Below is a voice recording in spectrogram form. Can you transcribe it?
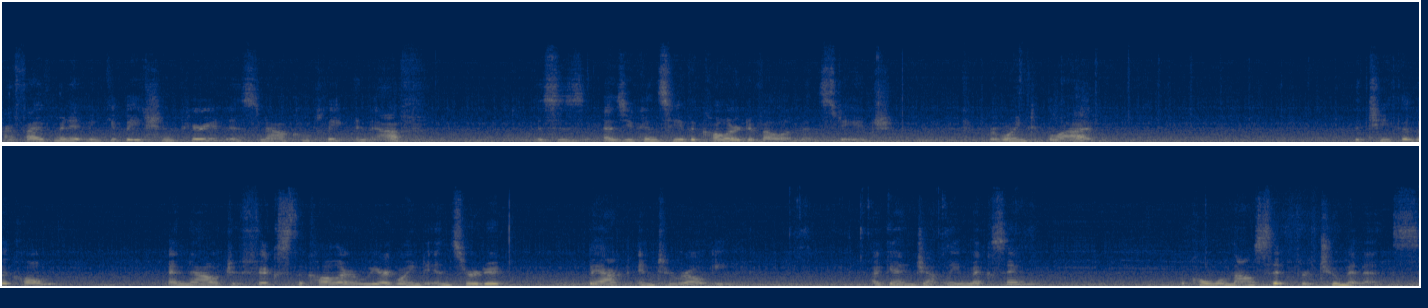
Our five minute incubation period is now complete in F. This is, as you can see, the color development stage. We're going to blot the teeth of the comb, and now to fix the color, we are going to insert it back into row E. Again, gently mixing. The comb will now sit for two minutes.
